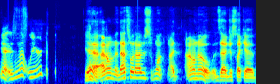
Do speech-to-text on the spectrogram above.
Yeah, isn't that weird? Yeah. Yeah. I don't. know. That's what I was want. I. I don't know. Is that just like a?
